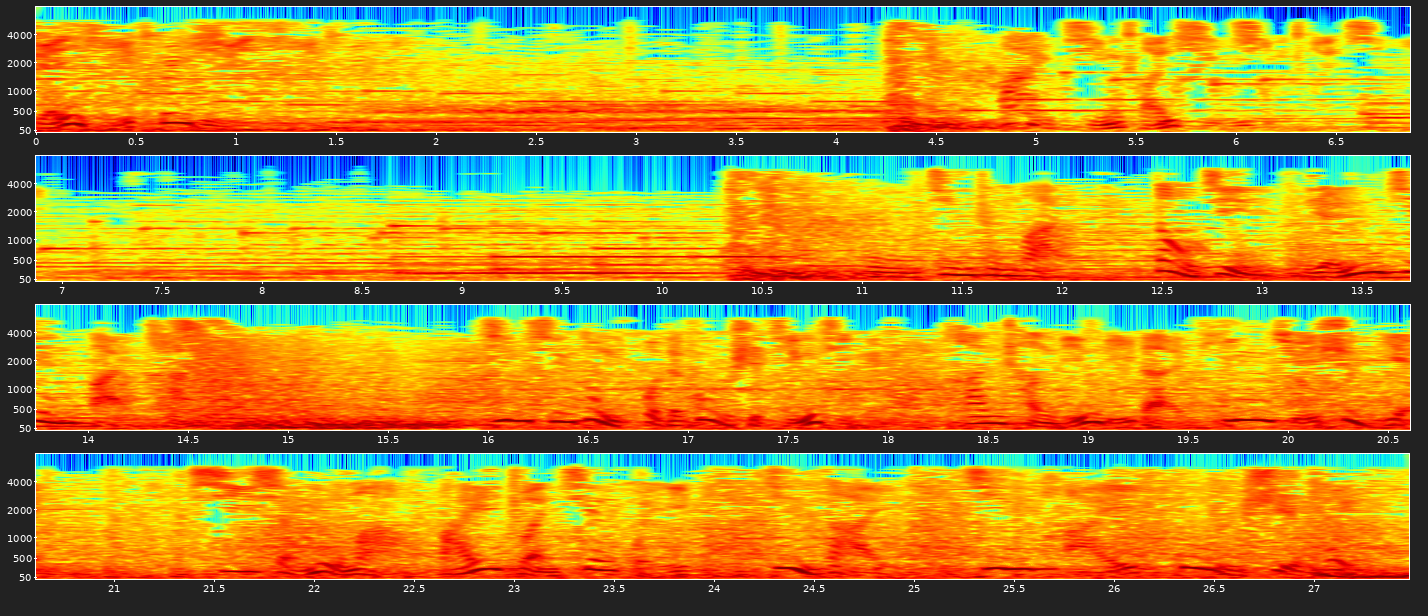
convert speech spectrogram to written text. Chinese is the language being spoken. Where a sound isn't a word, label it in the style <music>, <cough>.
悬疑推理、爱情传奇、古今中外，道尽人间百态，惊心动魄的故事情节，酣畅淋漓的听觉盛宴，嬉笑怒骂，百转千回，尽在金牌故事会。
